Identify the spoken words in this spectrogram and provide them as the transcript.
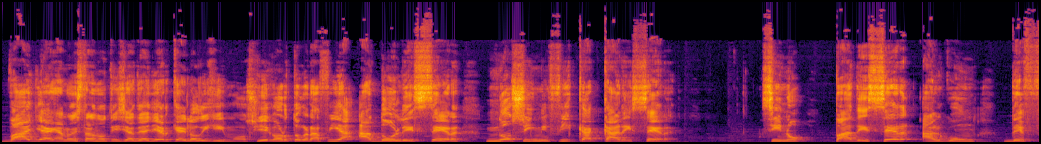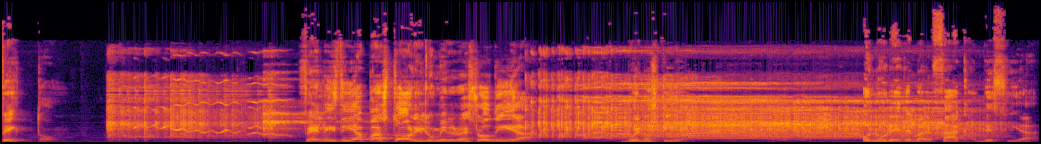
Vayan a nuestras noticias de ayer que lo dijimos. Y en ortografía, adolecer no significa carecer, sino padecer algún defecto. Feliz día, pastor. Ilumine nuestro día. Buenos días. Honoré de Balzac decía,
